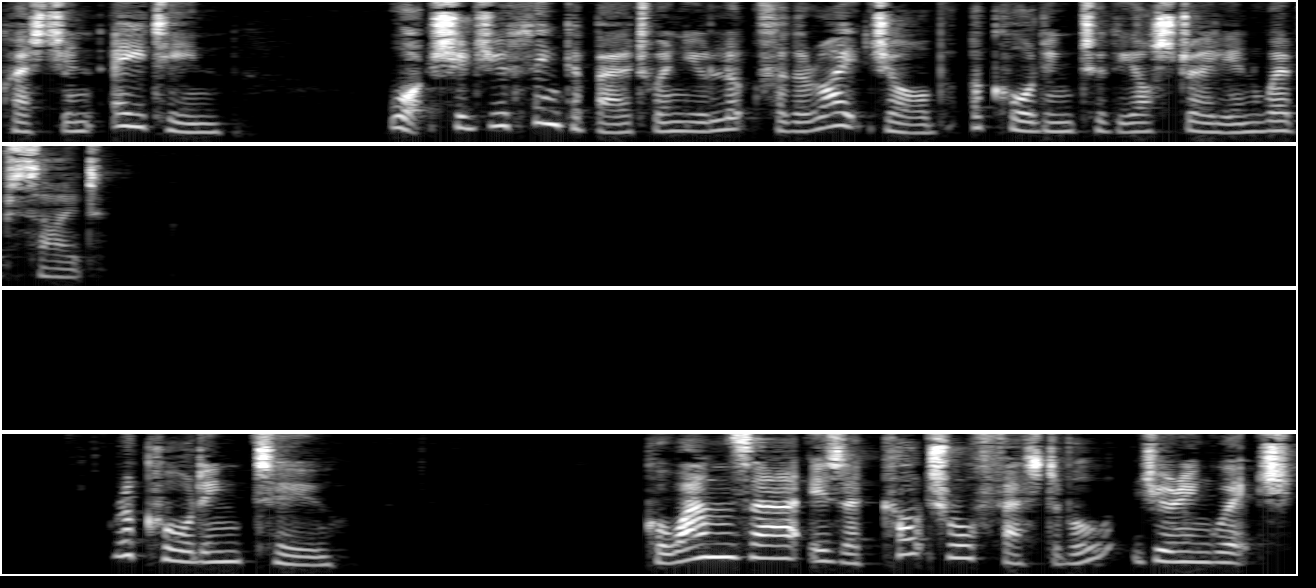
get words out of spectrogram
Question 18. What should you think about when you look for the right job according to the Australian website? Recording 2 Kwanzaa is a cultural festival during which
